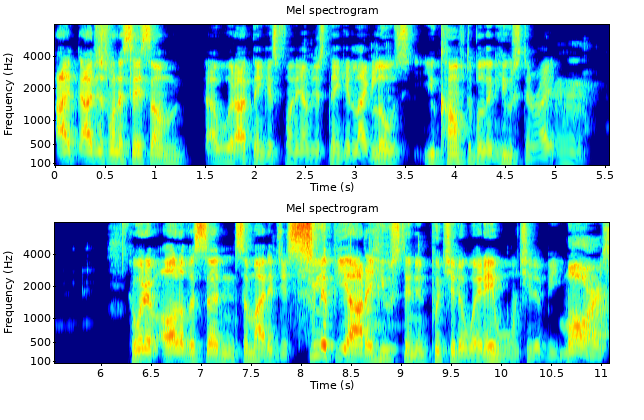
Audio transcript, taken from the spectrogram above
I I just want to say something. Uh, what I think is funny. I'm just thinking like, Los, you comfortable in Houston, right? Mhm. What if all of a sudden somebody just slip you out of Houston and put you to where they want you to be? Mars.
